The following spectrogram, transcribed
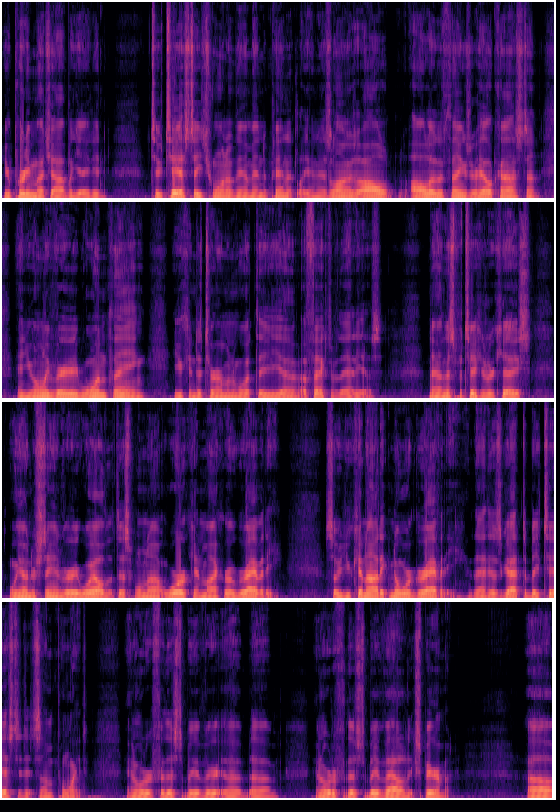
you're pretty much obligated to test each one of them independently. And as long as all all other things are held constant, and you only vary one thing, you can determine what the uh, effect of that is. Now, in this particular case, we understand very well that this will not work in microgravity. So you cannot ignore gravity. That has got to be tested at some point in order for this to be a very uh, uh, in order for this to be a valid experiment. Uh,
